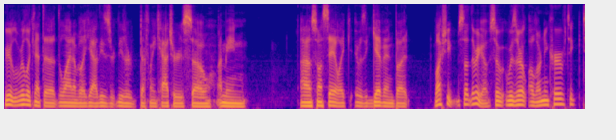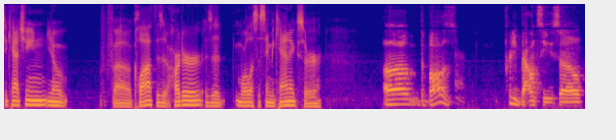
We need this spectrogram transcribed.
we're we're looking at the the lineup like, yeah, these are these are definitely catchers. So I mean, I just want to say like it was a given, but well, actually, so there we go. So was there a learning curve to to catching? You know, uh, cloth? Is it harder? Is it more or less the same mechanics or? Um, the ball is pretty bouncy, so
